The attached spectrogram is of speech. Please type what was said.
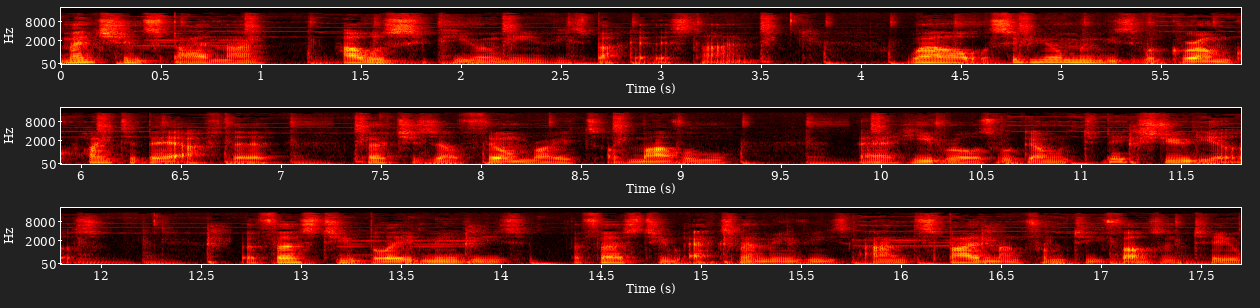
Mention Spider-Man, how was superhero movies back at this time? Well, superhero movies were growing quite a bit after purchase of film rights of Marvel uh, heroes were going to big studios. The first two Blade movies, the first two X Men movies, and Spider Man from 2002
